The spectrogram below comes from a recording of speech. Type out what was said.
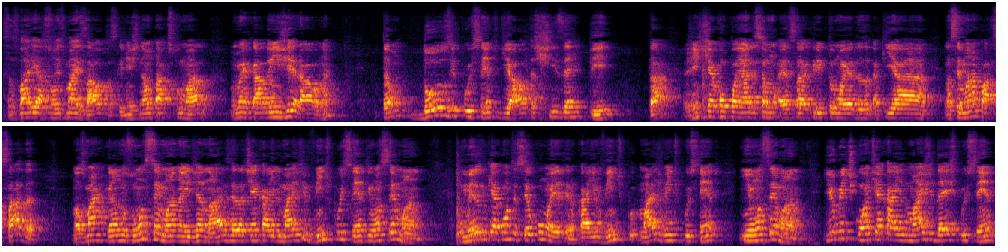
Essas variações mais altas que a gente não está acostumado no mercado em geral, né? Então, 12% de alta XRP, tá? A gente tinha acompanhado essa, essa criptomoeda aqui a, na semana passada, nós marcamos uma semana aí de análise, ela tinha caído mais de 20% em uma semana. O mesmo que aconteceu com o Ethereum, caiu 20, mais de 20% em uma semana. E o Bitcoin tinha caído mais de 10%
